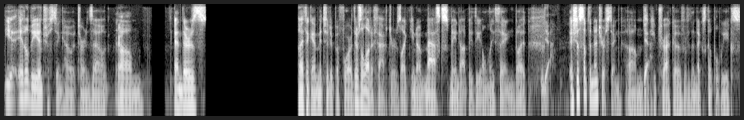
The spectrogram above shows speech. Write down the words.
Yeah, it'll be interesting how it turns out. Um, and there's, I think I mentioned it before. There's a lot of factors, like you know, masks may not be the only thing, but Yeah. it's just something interesting um, to Yeah. keep track of over the next couple of weeks.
